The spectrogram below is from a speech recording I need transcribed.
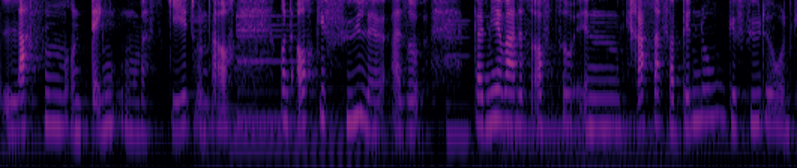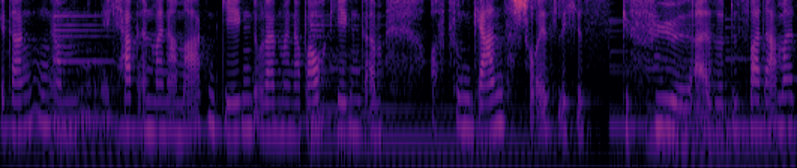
lassen und denken, was geht und auch, und auch Gefühle. Also bei mir war das oft so in krasser Verbindung, Gefühle und Gedanken. Ähm, ich habe in meiner Magengegend oder in meiner Bauchgegend ähm, oft so ein ganz scheußliches Gefühl. Also das war damals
